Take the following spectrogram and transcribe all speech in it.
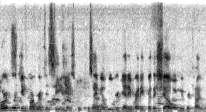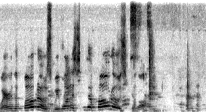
We're looking forward to seeing this because I know we were getting ready for the show and we were talking. Where are the photos? We want to see the photos, John.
